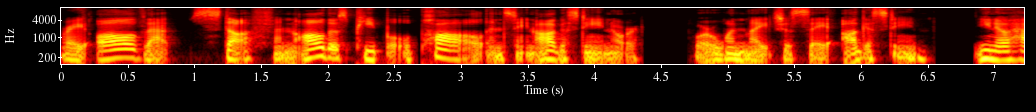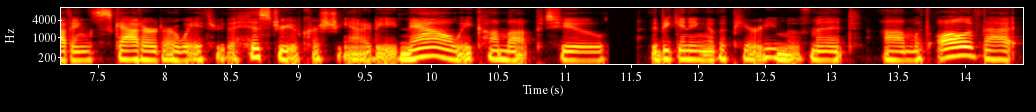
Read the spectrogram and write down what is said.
right? All of that stuff and all those people, Paul and St. Augustine, or, or one might just say Augustine, you know, having scattered our way through the history of Christianity, now we come up to the beginning of the purity movement um, with all of that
